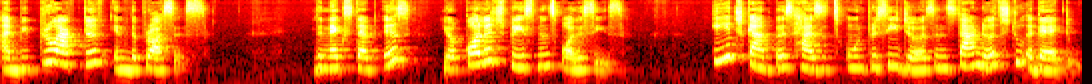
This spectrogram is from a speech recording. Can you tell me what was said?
and be proactive in the process. The next step is your college placements policies. Each campus has its own procedures and standards to adhere to.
